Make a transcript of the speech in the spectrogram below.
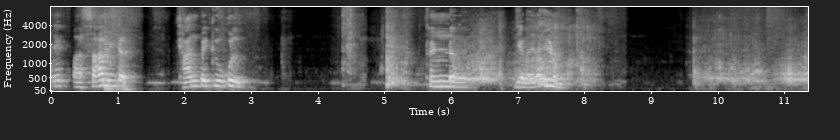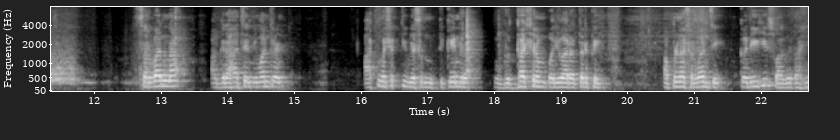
आणि एक पाच सहा मिनटं छानपैकी उकळून थंड जेवायला घेणार सर्वांना आग्रहाचे निमंत्रण. आत्मशक्ती व्यसनमुक्ती केंद्र व वृद्धाश्रम परिवारातर्फे आपणा सर्वांचे कधीही स्वागत आहे.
